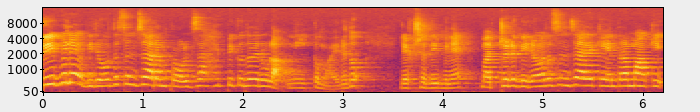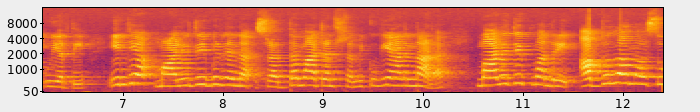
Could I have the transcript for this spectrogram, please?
ദ്വീപിലെ വിനോദസഞ്ചാരം പ്രോത്സാഹിപ്പിക്കുന്നതിനുള്ള നീക്കമായിരുന്നു. ലക്ഷദ്വീപിനെ മറ്റൊരു വിനോദസഞ്ചാര കേന്ദ്രമാക്കി ഉയർത്തി ഇന്ത്യ മാലിദ്വീപിൽ നിന്ന് ശ്രദ്ധ മാറ്റാൻ ശ്രമിക്കുകയാണെന്നാണ് മാലിദ്വീപ് മന്ത്രി അബ്ദുള്ള മസൂ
